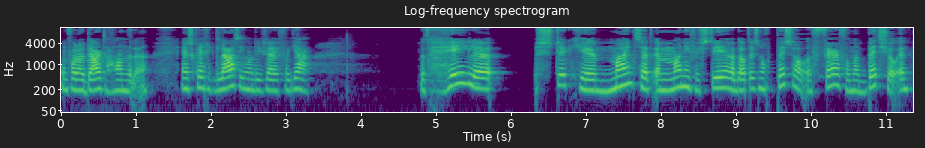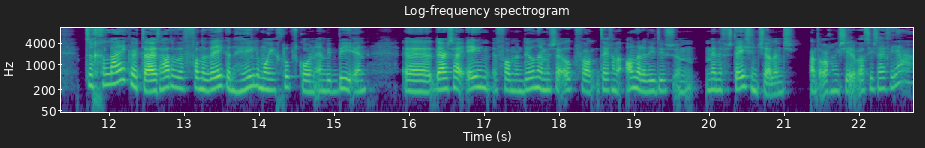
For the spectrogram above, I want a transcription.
om vanuit daar te handelen. En zo kreeg ik laatst iemand die zei van ja, dat hele stukje mindset en manifesteren, dat is nog best wel een ver van mijn bedshow. En tegelijkertijd hadden we van de week een hele mooie groepscall in MBB. En uh, daar zei een van mijn deelnemers zei ook van, tegen een andere die dus een manifestation challenge aan het organiseren was. Die zei van ja,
